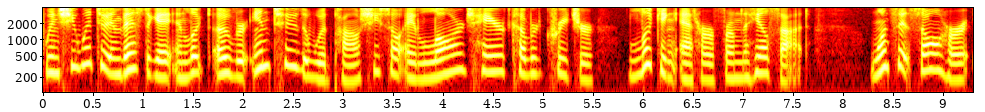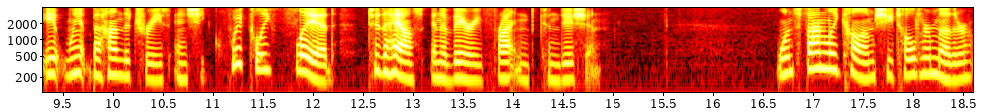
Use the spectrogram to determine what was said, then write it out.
When she went to investigate and looked over into the woodpile, she saw a large hair-covered creature looking at her from the hillside. Once it saw her, it went behind the trees and she quickly fled to the house in a very frightened condition. Once finally calm, she told her mother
